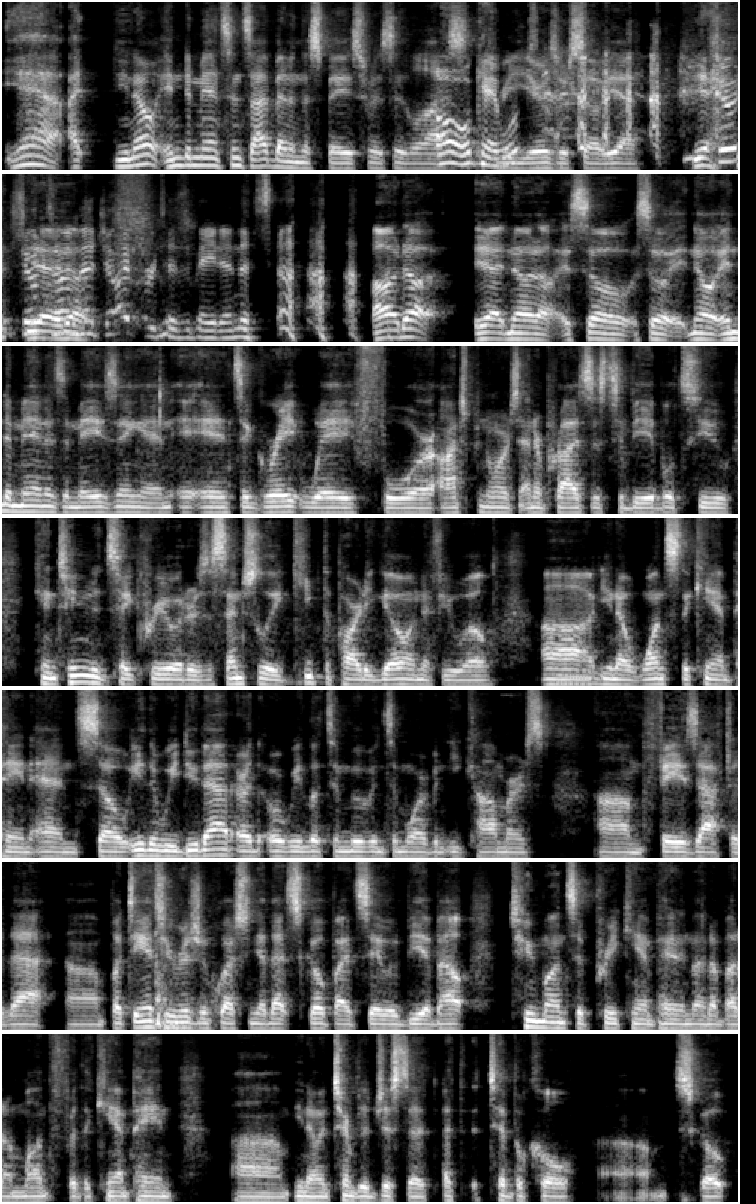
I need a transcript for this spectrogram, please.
Yeah, I, you know, in demand since I've been in the space for say the last oh, okay. three years or so. Yeah, yeah. show, show yeah, how no. much I participate in this. oh no, yeah, no, no. So, so no, in demand is amazing, and it's a great way for entrepreneurs, enterprises to be able to continue to take pre-orders, essentially keep the party going, if you will. Uh, mm. You know, once the campaign ends. So either we do that, or or we look to move into more of an e-commerce um, phase after that. Um, but to answer your original question, yeah, that scope I'd say would be about two months of pre-campaign and then about a month for the campaign. Um, you know, in terms of just a, a, a typical um, scope.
